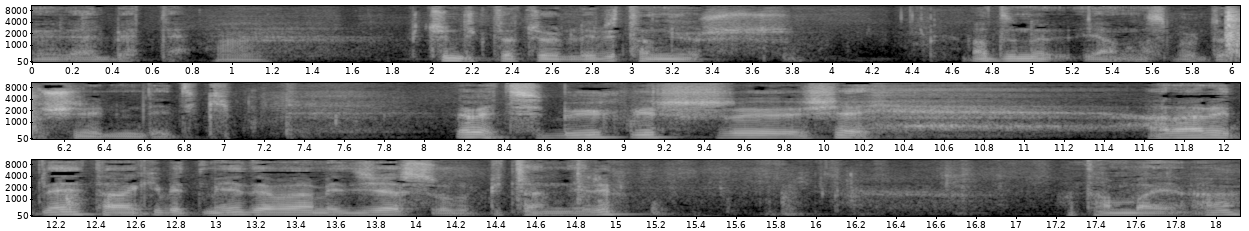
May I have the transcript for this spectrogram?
Demek e, elbette. Hmm. Bütün diktatörleri tanıyoruz. Adını yalnız burada düşürelim dedik. Evet, büyük bir e, şey hararetle takip etmeye devam edeceğiz olup bitenleri. Atambayev ha?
